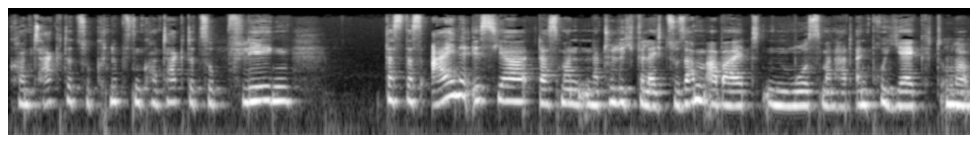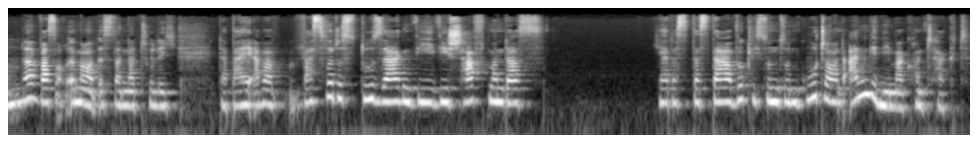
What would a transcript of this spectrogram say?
Kontakte zu knüpfen, Kontakte zu pflegen? Das, das eine ist ja, dass man natürlich vielleicht zusammenarbeiten muss, man hat ein Projekt oder ne, was auch immer und ist dann natürlich dabei. Aber was würdest du sagen, wie, wie schafft man das, ja, dass, dass da wirklich so ein, so ein guter und angenehmer Kontakt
